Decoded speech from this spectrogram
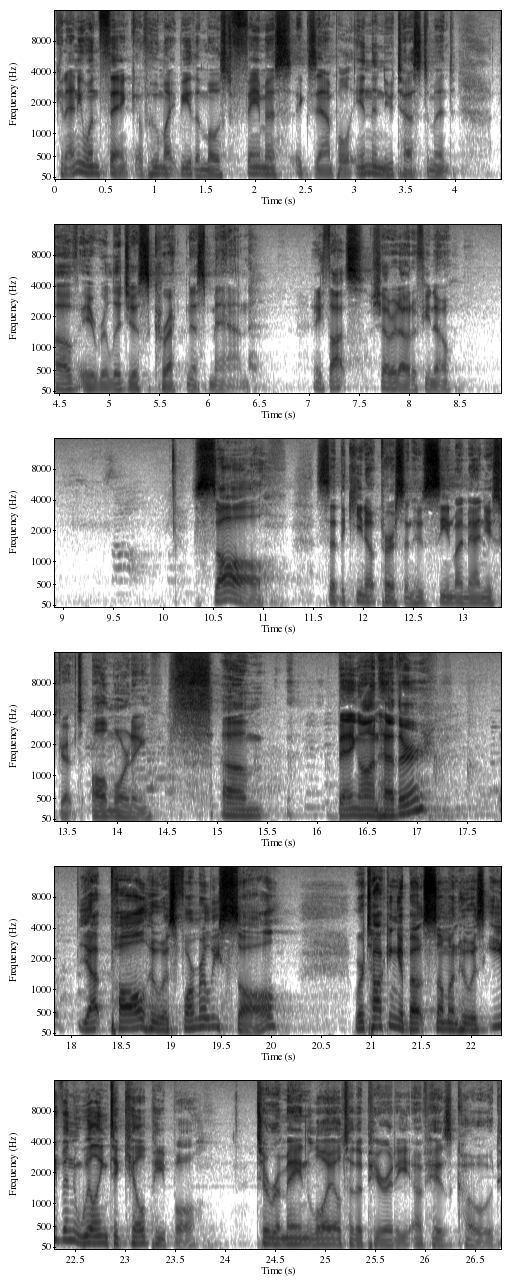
Can anyone think of who might be the most famous example in the New Testament of a religious correctness man. Any thoughts? Shout it out if you know. Saul. Saul, said the keynote person who's seen my manuscript all morning. Um, bang on, Heather. Yep, Paul, who was formerly Saul. We're talking about someone who was even willing to kill people to remain loyal to the purity of his code.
